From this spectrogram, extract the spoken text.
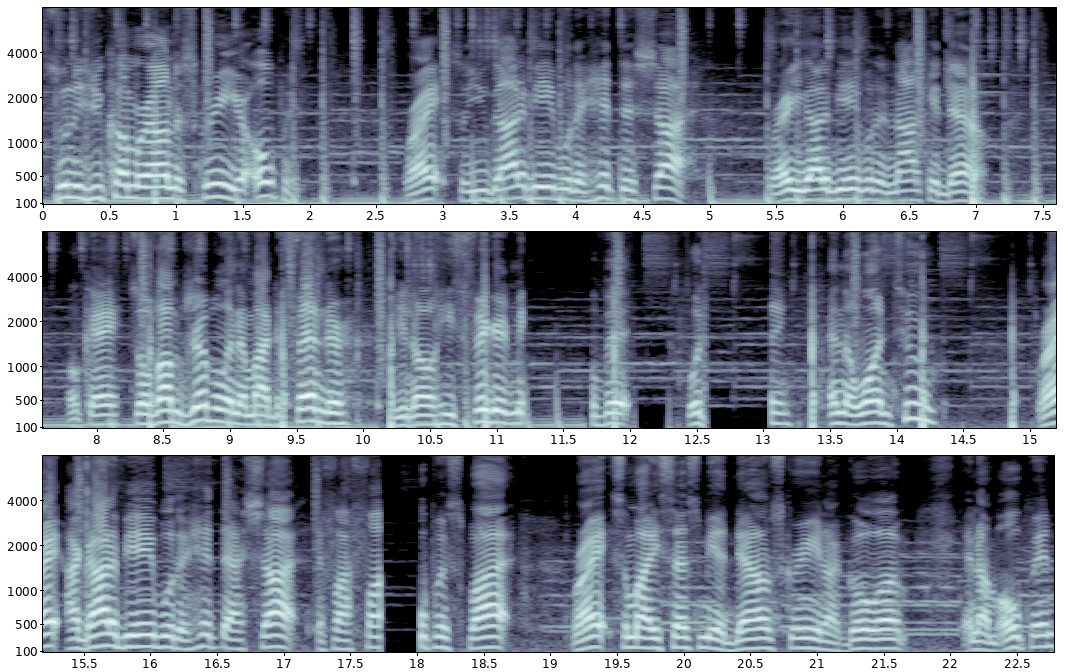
As soon as you come around the screen, you're open, right? So you got to be able to hit this shot, right? You got to be able to knock it down. Okay, so if I'm dribbling and my defender, you know, he's figured me a little bit with and the one two, right? I gotta be able to hit that shot. If I find an open spot, right? Somebody sets me a down screen, I go up and I'm open,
